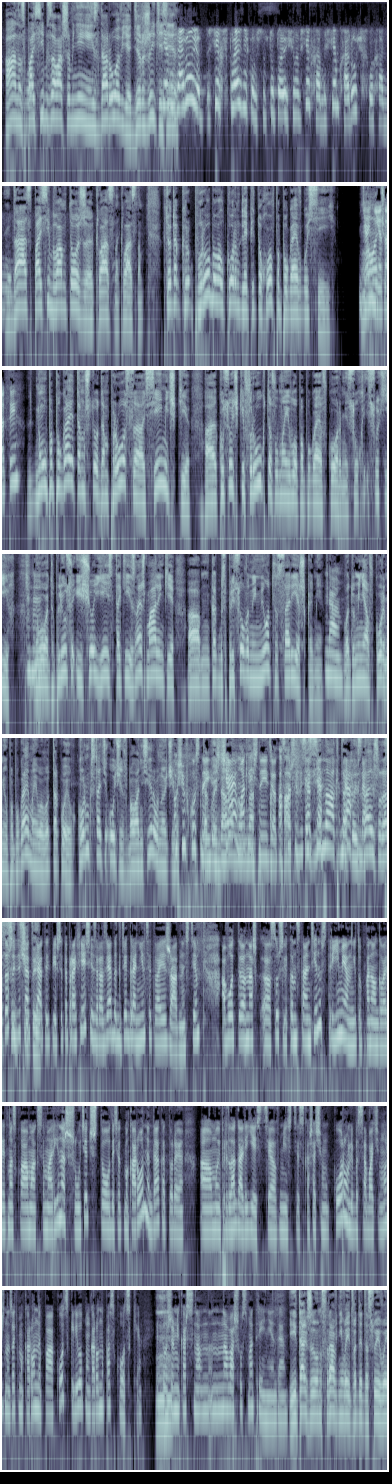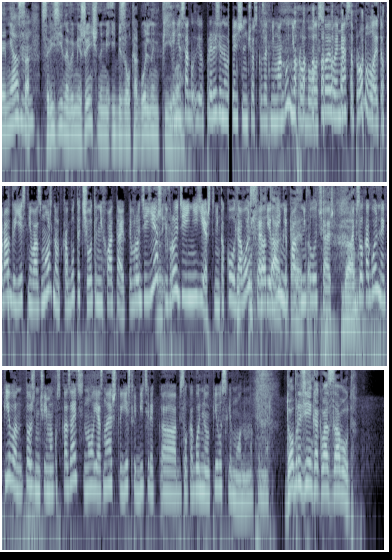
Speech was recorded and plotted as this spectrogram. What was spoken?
Анна, спасибо за ваше мнение и здоровья. Держитесь. Всем и- здоровья, всех с праздником, с наступающим, и всех, всем хороших выходных. Да, спасибо вам тоже. Классно, классно. Кто-то пробовал корм для петухов, попугаев, гусей? Я Ну, а нет, чё? а ты? Ну, у попугая там что? Там просто семечки, а, кусочки фруктов у моего попугая в корме, сух- сухих. Вот. Плюс еще есть такие, знаешь, маленькие, а, как бы спрессованный мед с орешками. Да. Вот у меня в корме у попугая моего вот такой. Корм, кстати, очень сбалансированный, очень... Очень вкусный. такой, С да, чаем ну, отлично на- идет. 165 Казинак Да, такой, да. знаешь, рассыпчатый. 165 пишет. Это профессия из разряда «Где границы твоей жадности?». А вот э, наш э, слушатель Константин в стриме, YouTube-канал «Говорит Москва» Макса Марина, шутит, что вот эти вот макароны, да, которые а, мы предлагали есть э, вместе с кошачьим кормом, либо с собачьим, можно назвать макароны по-котски, либо макароны по-скотски. Это уже, мне кажется, на, на- ваше усмотрение, да. И также он сравнивает вот это соевое мясо с резиновыми женщинами и безалкогольным Я пивом. не согла- Про резиновую женщину ничего сказать не могу, не пробовала. Соевое мясо пробовала, это правда есть невозможно, вот как будто чего-то не хватает. Ты вроде ешь и вроде и не ешь, ты никакого Как удовольствия от еды не, по- какая-то. не получаешь. Да. А безалкогольное пиво тоже ничего не могу сказать, но я знаю, что есть любители э, безалкогольного пива с лимоном, например. Добрый день, как вас зовут?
